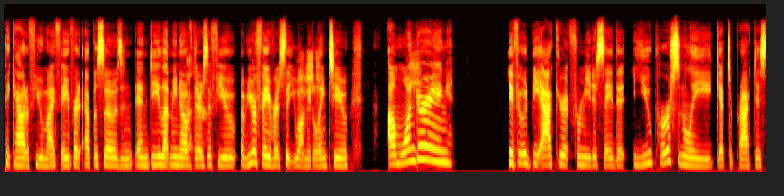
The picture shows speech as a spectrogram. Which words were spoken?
pick out a few of my favorite episodes and, and Dee, let me know if there's a few of your favorites that you want me to link to. I'm wondering if it would be accurate for me to say that you personally get to practice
